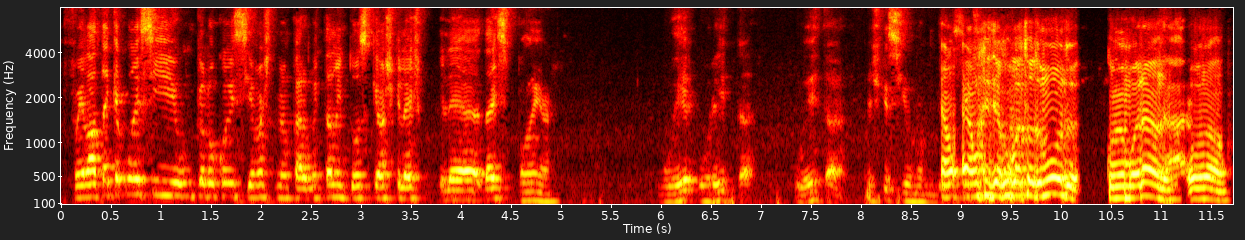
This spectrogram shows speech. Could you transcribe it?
Foi lá até que eu conheci um que eu não conhecia, mas também um cara muito talentoso, que eu acho que ele é, ele é da Espanha. Ureta. Ureta. Eu esqueci o nome dele. É, é um que derruba todo mundo? Comemorando? Cara, ou não?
